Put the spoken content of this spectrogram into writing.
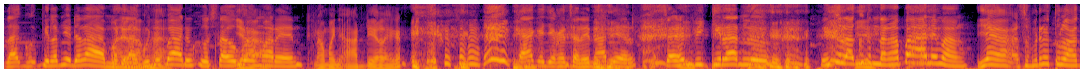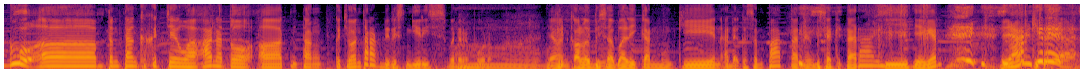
lagu filmnya udah lama. Udah Lagunya lama. baru gue tahu Ya, kemarin. Namanya Adele ya kan Kagak jangan salahin Adel. Salahin pikiran lu. Itu lagu Iya. tentang apaan emang? Ya sebenarnya tuh lagu em, tentang kekecewaan atau eh, tentang kekecewaan terhadap diri sendiri sih sebenarnya Pur. Ya kan kalau bisa balikan mungkin ada kesempatan yang bisa kita raih ya kan. ya akhirnya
